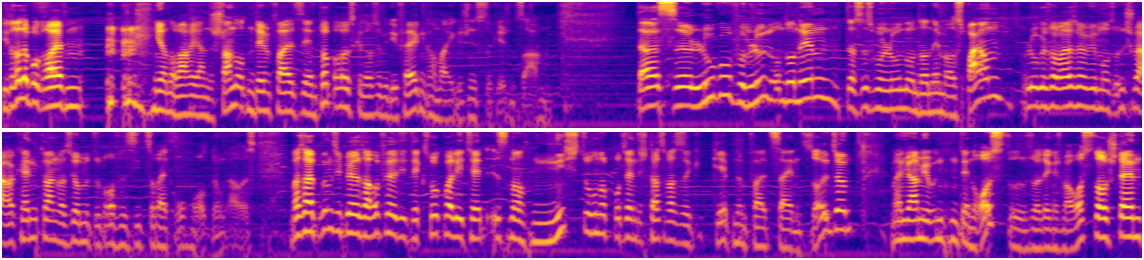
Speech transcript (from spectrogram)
Die Trelleborg-Reifen, hier in der Variante Standard in dem Fall, sehen top aus, genauso wie die Felgen, kann man eigentlich nichts dagegen sagen. Das äh, Logo vom Lohnunternehmen, das ist wohl ein Lohnunternehmen aus Bayern, logischerweise, wie man es unschwer erkennen kann, was hier mit so drauf ist, sieht soweit auch in Ordnung aus. Was halt prinzipiell so auffällt, die Texturqualität ist noch nicht so hundertprozentig das, was sie gegebenenfalls sein sollte. Ich meine, wir haben hier unten den Rost, also soll denke ich mal Rost darstellen,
